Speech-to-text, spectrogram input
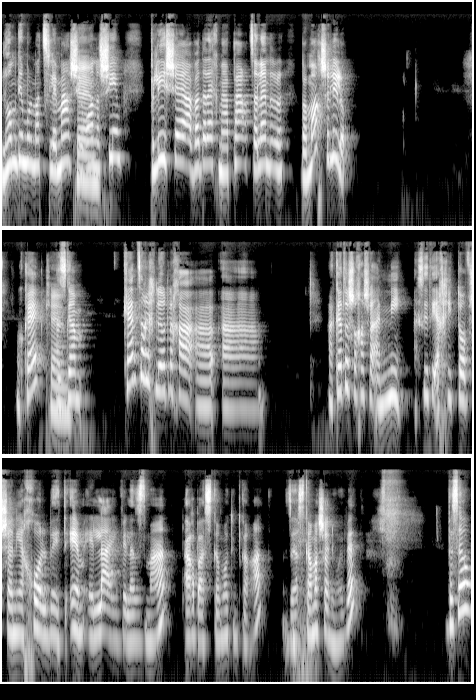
לא עומדים מול מצלמה, שיראו כן. אנשים, בלי שעבד עלייך מהפער, צלם, במוח שלי לא. אוקיי? כן. אז גם כן צריך להיות לך ה- ה- הקטע שלך שאני עשיתי הכי טוב שאני יכול בהתאם אליי ולזמן, ארבע הסכמות אם קראת, זה הסכמה שאני אוהבת, וזהו,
